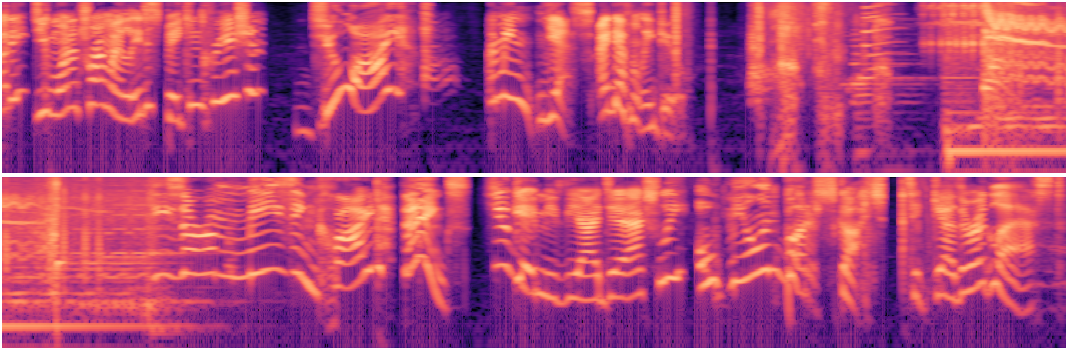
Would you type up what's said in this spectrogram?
Buddy, do you want to try my latest baking creation? Do I? I mean, yes, I definitely do. These are amazing, Clyde. Thanks. You gave me the idea, actually. Oatmeal and butterscotch, together at last.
